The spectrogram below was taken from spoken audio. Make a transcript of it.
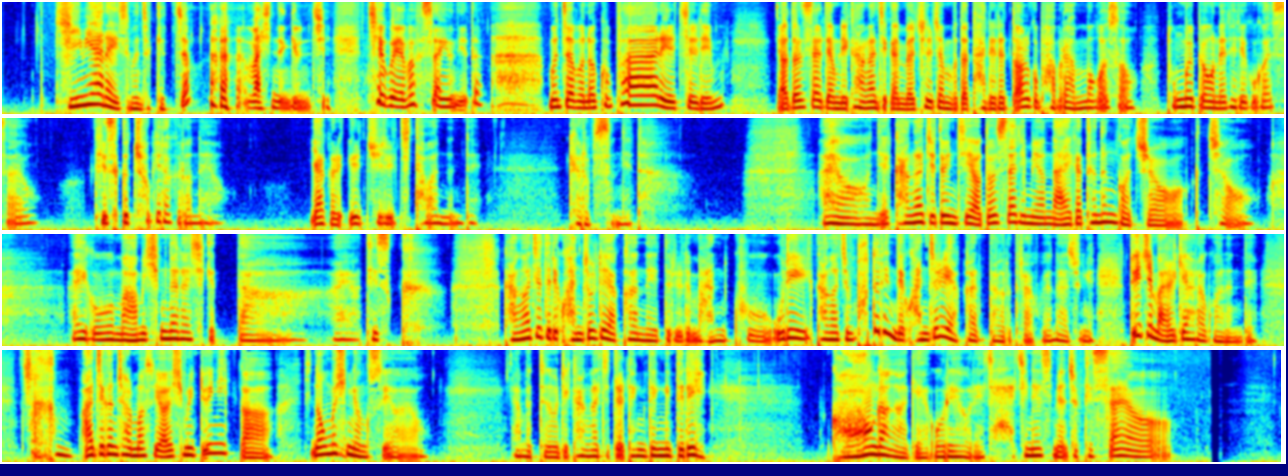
김이 하나 있으면 좋겠죠? 맛있는 김치. 최고의 밥상입니다. 문자번호 9817님. 8살 된 우리 강아지가 며칠 전부터 다리를 떨고 밥을 안 먹어서 동물병원에 데리고 갔어요. 디스크 초기라 그러네요. 약을 일주일치 타왔는데 괴롭습니다. 아유, 이제 강아지도 이제 8살이면 나이가 드는 거죠. 그쵸? 아이고, 마음이 심란하시겠다. 아유, 디스크. 강아지들이 관절도 약한 애들도 많고, 우리 강아지는 푸들인데 관절이 약하다 그러더라고요, 나중에. 뛰지 말게 하라고 하는데. 참, 아직은 젊어서 열심히 뛰니까 너무 신경 쓰여요. 아무튼 우리 강아지들, 댕댕이들이 건강하게 오래오래 잘 지냈으면 좋겠어요.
